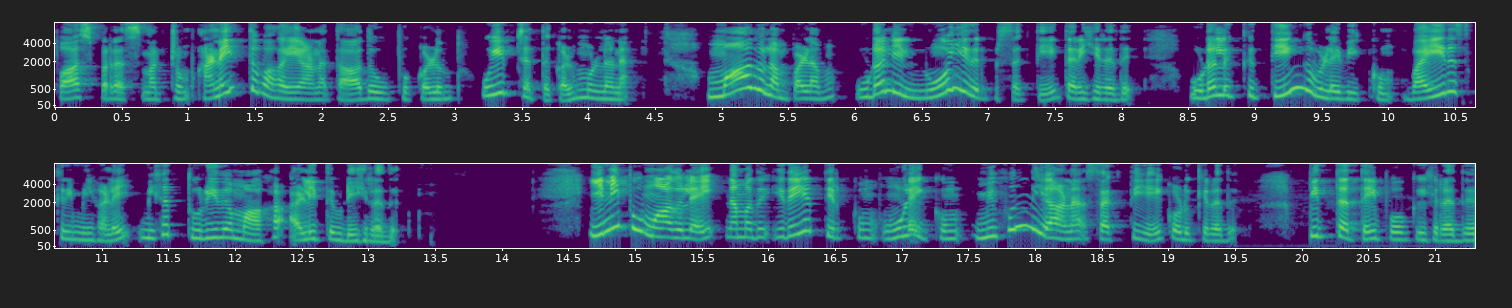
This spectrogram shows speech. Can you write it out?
பாஸ்பரஸ் மற்றும் அனைத்து வகையான தாது உப்புகளும் உயிர் சத்துக்களும் உள்ளன. மாதுளம் பழம் உடலில் நோய் எதிர்ப்பு சக்தியை தருகிறது. உடலுக்கு தீங்கு விளைவிக்கும் வைரஸ் கிருமிகளை மிக துரிதமாக அழித்து விடுகிறது. இனிப்பு மாதுளை நமது இதயத்திற்கும் மூளைக்கும் மிகுந்தியான சக்தியை கொடுக்கிறது. பித்தத்தை போக்குகிறது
